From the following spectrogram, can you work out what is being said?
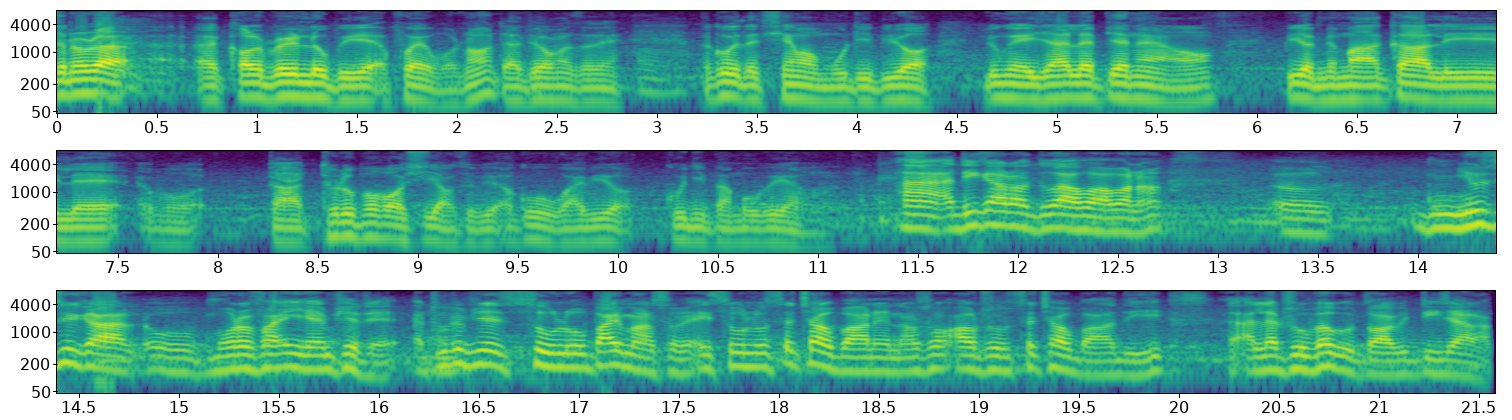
ကျွန်တော်တို့က collaborate လုပ်ပြီးတဲ့အဖွဲ့ပေါ့နော်ဒါပြောမှဆိုရင်အခုတခြင်းပေါ်မူတည်ပြီးတော့လူငယ်ရာလည်းပြည့်နိုင်အောင်ပြီးတော့မြန်မာအကလေးလည်းဟိုဒါထိုးထိုးပေါက်ပေါက်ရှိအောင်ဆိုပြီးအကိုဝိုင်းပြီးတော့ကိုညီပံပိုးပေးရပါအာအဓိကတော့ तू ကဟိုပါဗောနော်ဟို music ကဟို modify အရင်ဖြစ်တယ်အထူးသဖြင့် solo ပိုက်မှာဆိုရင်အဲ solo 16ပါးနဲ့နောက်ဆုံး outro 16ပါးဒီ electro ဘက်ကိုသွားပြီးတီးကြတာ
